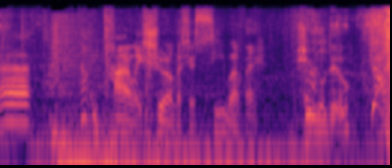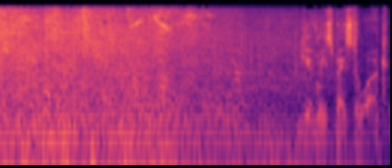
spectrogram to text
Uh, not entirely sure this is seaworthy. She will do. Give me space to work.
